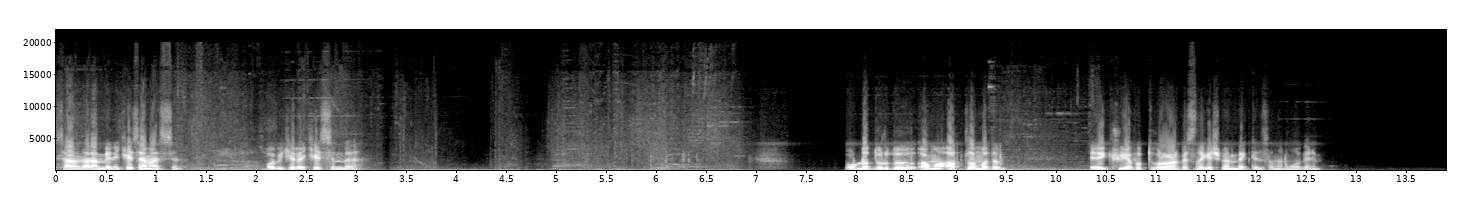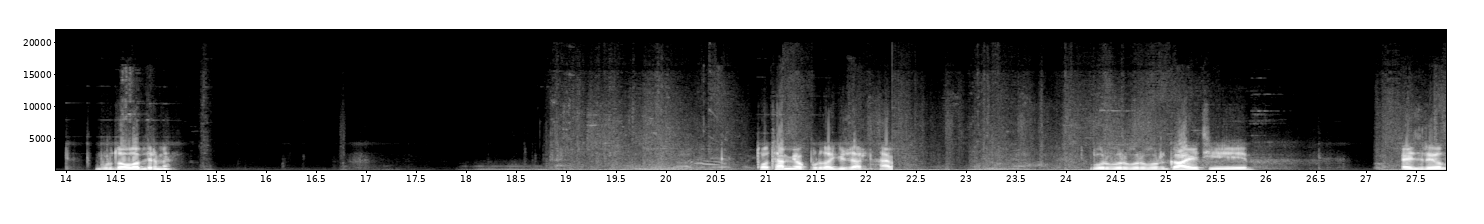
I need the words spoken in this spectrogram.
Sen neden beni kesemezsin? O bir kere kesin de. Orada durdu ama atlamadım. E, Q yapıp duvarın arkasına geçmemi bekledi sanırım o benim. Burada olabilir mi? Totem yok burada güzel. Hem Vur vur vur vur gayet iyi. Ezreal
